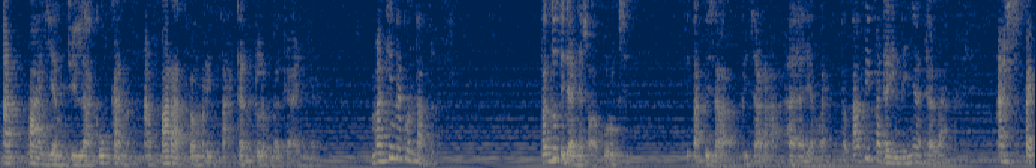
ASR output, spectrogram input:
apa yang dilakukan aparat pemerintah dan kelembagaannya makin akuntabel. Tentu tidak hanya soal korupsi, kita bisa bicara hal-hal yang lain. Tetapi pada intinya adalah aspek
